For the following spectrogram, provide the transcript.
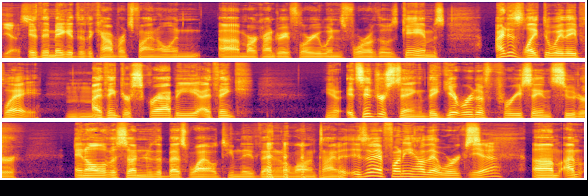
Yes. if they make it to the conference final and uh, Marc Andre Fleury wins four of those games. I just like the way they play. I think they're scrappy. I think, you know, it's interesting. They get rid of Parise and Suter. And all of a sudden, they're the best wild team they've been in a long time. Isn't that funny how that works? Yeah. Um, I'm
